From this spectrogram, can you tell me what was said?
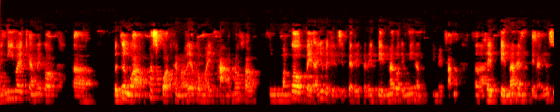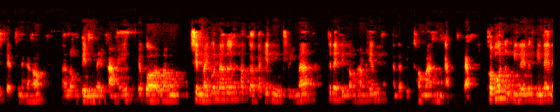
ยมีไว้แทงในก็อ่าเป็นเรื่องว่าพาสปอร์ตค่ะเนาะแล้วก็ไม้พังเขาเขาคือมันก็ไปอายุไปถึงสิบแปดไปเลยเปลี่ยนนะก็ได้มีค่ะที่ไม้พังเอ่อให้เปลี่ยนนะให้มันเป็นอายุสิบแปดใช่ไหมคะเนาะลองเป็นไม้พังให้แล้วก็ลองเช่นไม้ก้นหน้าเฮิรนเขาก็กับเฮ็ดนิวทรีมา จะได้เป็นรองทางเห็นอันดับที่เข้ามาทางอันค่ะข้อมูลหนึ่งปีเลยหนึ่งปีในไหน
